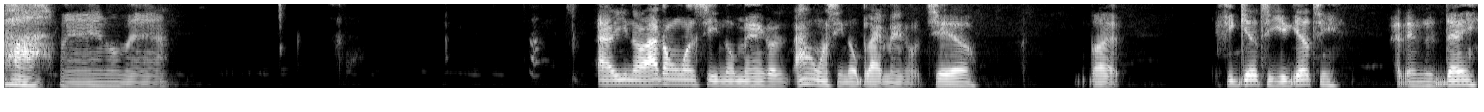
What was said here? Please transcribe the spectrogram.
Ah, man, oh man. Uh, you know, I don't want to see no man go. I don't want to see no black man go to jail. But if you're guilty, you're guilty at the end of the day.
